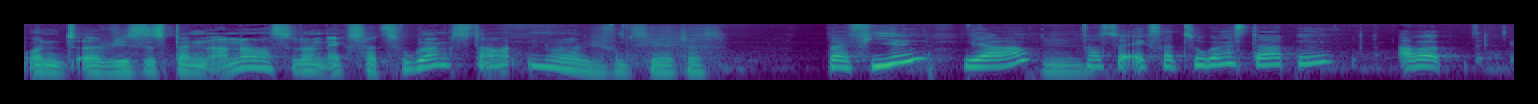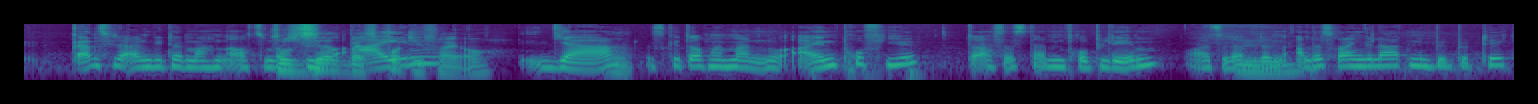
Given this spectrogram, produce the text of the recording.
Und äh, wie ist es bei den anderen? Hast du dann extra Zugangsdaten oder wie funktioniert das? Bei vielen, ja, Hm. hast du extra Zugangsdaten, aber ganz viele Anbieter machen auch zum So ist Beispiel es ja bei ein, Spotify auch. Ja, es gibt auch manchmal nur ein Profil, das ist dann ein Problem. Also da wird Hm. dann alles reingeladen in die Bibliothek.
